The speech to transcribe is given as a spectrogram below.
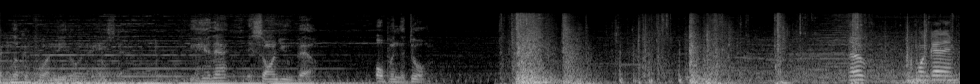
Like looking for a needle in a haystack. You hear that? It's on you, Bell. Open the door. No, come on, get him.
